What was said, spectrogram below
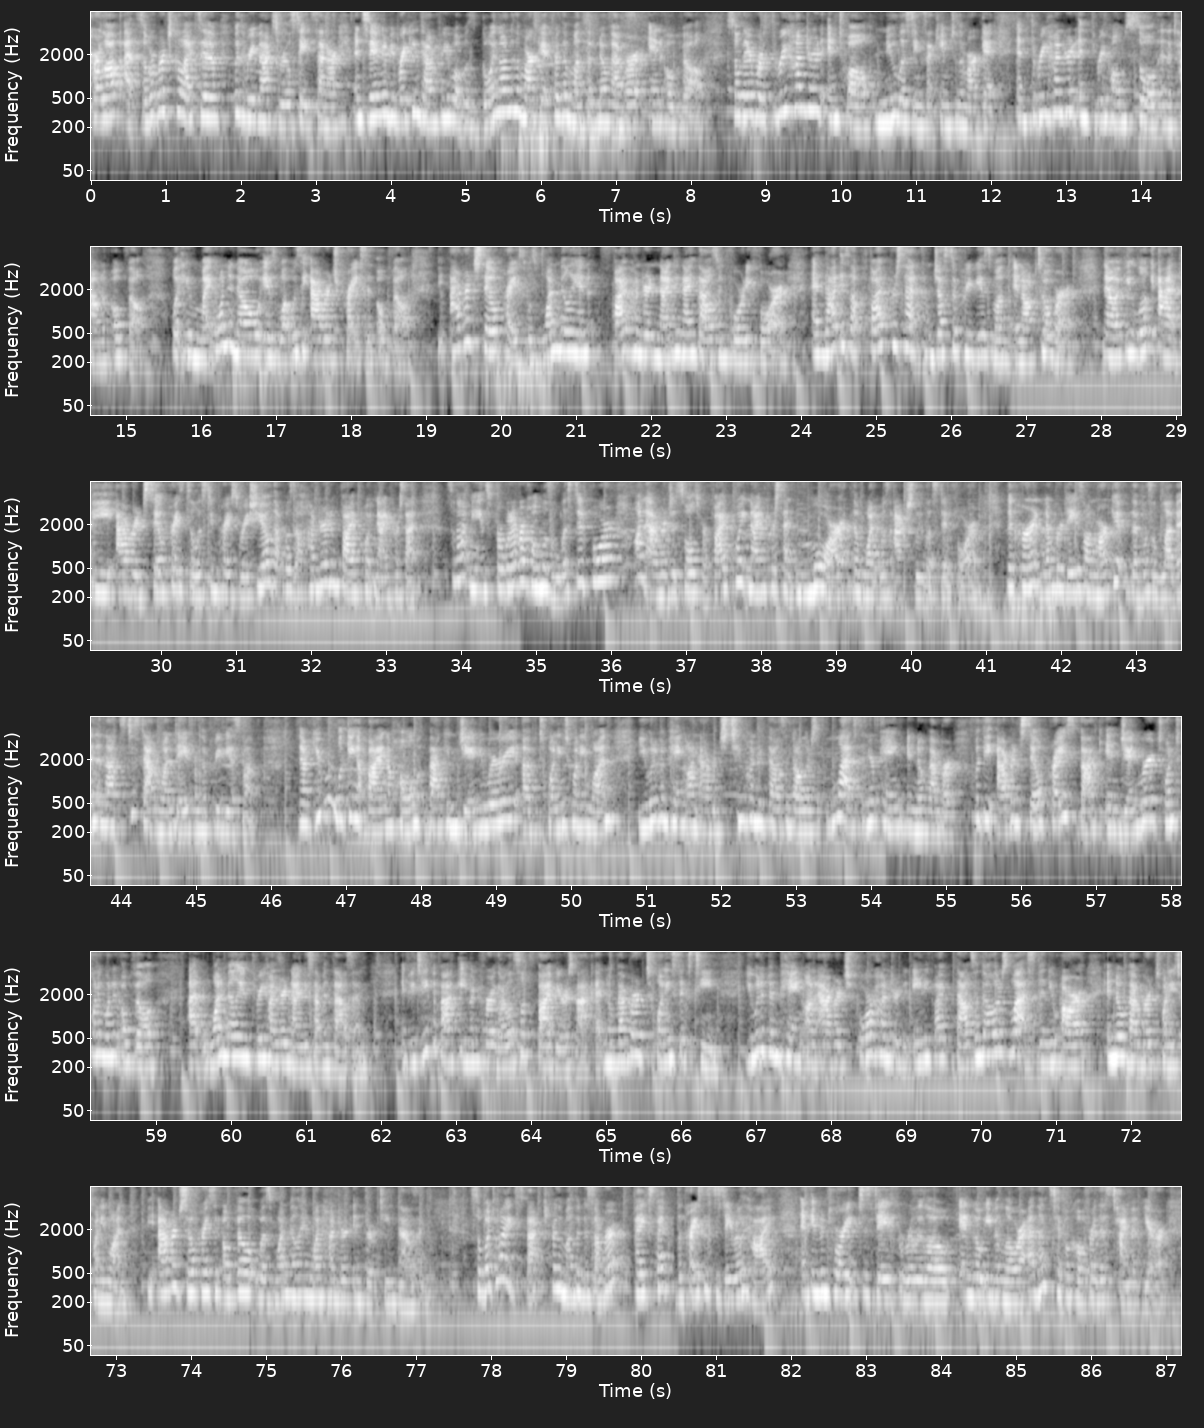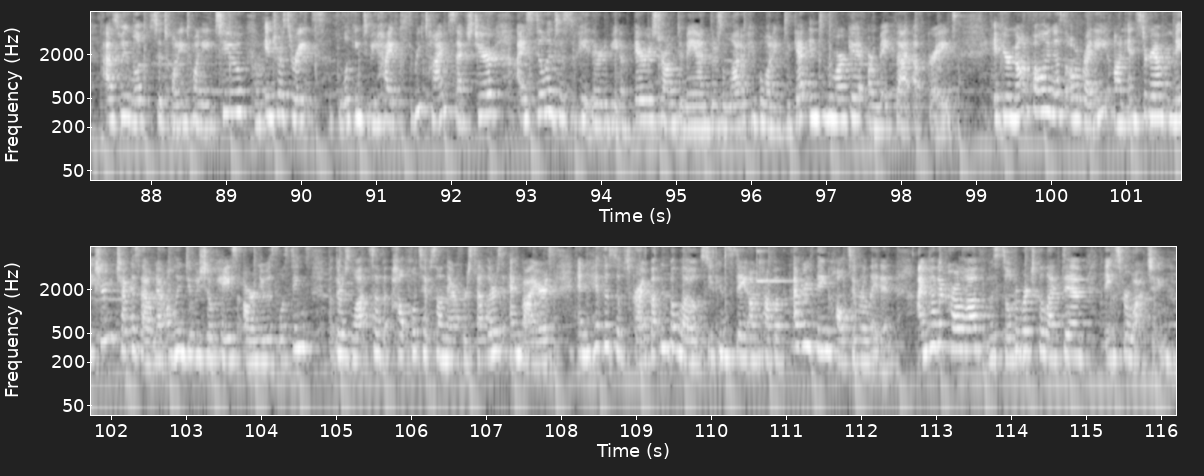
Karloff at Silver Birch Collective with Remax Real Estate Center, and today I'm going to be breaking down for you what was going on in the market for the month of November in Oakville. So there were 312 new listings that came to the market and 303 homes sold in the town of Oakville. What you might want to know is what was the average price in Oakville. The average sale price was 1,599,044 and that is up 5% from just the previous month in October. Now if you look at the average sale price to listing price ratio, that was 105.9%. So that means for whatever home was listed for, on average it sold for 5.9% more than what it was actually listed for. The current number days on market, that was 11, and that's just down one day from the previous month. Now, if you were looking at buying a home back in January of 2021, you would have been paying on average $200,000 less than you're paying in November, with the average sale price back in January of 2021 in Oakville at 1,397,000. If you take it back even further, let's look five years back. At November 2016, you would have been paying on average $485,000 less than you are in November 2021. The average sale price in Oakville was $1,113,000. So what do I expect for the month of December? I expect the prices to stay really high and inventory to stay really low and go even lower, and that's typical for this time of year. As we look to 2022, interest rates looking to be hiked three times next year, I still anticipate there to be a very strong demand. There's a lot of people wanting to get into the market or make that upgrade. If you're not following us already on Instagram, make sure you check us out. Not only do we showcase our newest listings, but there's lots of helpful tips on there for sellers and buyers. And hit the subscribe button below so you can stay on top of everything Halton related. I'm Heather Karloff with Silver Birch Collective. Thanks for watching.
